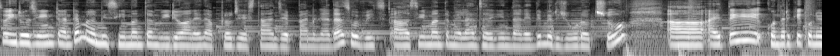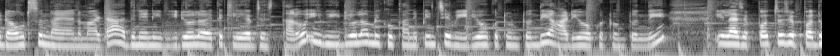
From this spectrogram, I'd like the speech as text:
సో ఈరోజు ఏంటంటే మనం ఈ సీమంతం వీడియో అనేది అప్లోడ్ చేస్తా అని చెప్పాను కదా. సో ఆ సీమంతం ఎలా జరిగింది అనేది మీరు చూడొచ్చు. అయితే కొందరికి కొన్ని డౌట్స్ ఉన్నాయన్నమాట. అది నేను ఈ వీడియోలో అయితే క్లియర్ చేస్తాను. ఈ వీడియోలో మీకు కనిపించే వీడియో ఒకటి ఉంటుంది ఆడియో ఒకటి ఉంటుంది. ఇలా చెప్పొచ్చో చెప్పొద్దు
